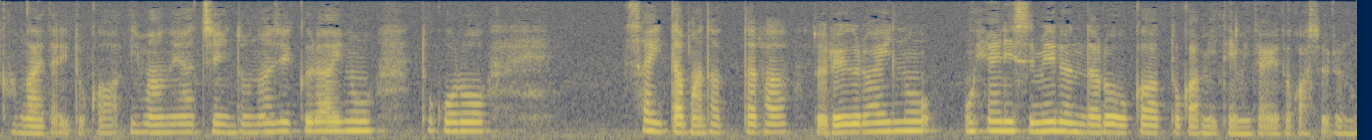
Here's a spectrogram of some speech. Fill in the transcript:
考えたりとか今の家賃と同じくらいのところ埼玉だったらどれぐらいのお部屋に住めるんだろうかとか見てみたりとかするの。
